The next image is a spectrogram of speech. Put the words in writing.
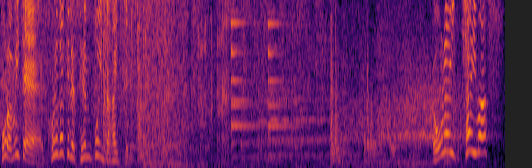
ほら見て。これだけで1000ポイント入ってる。俺は行っちゃいます。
